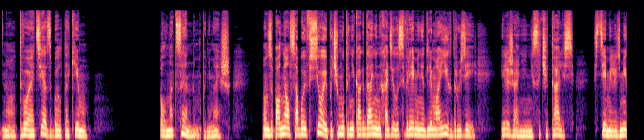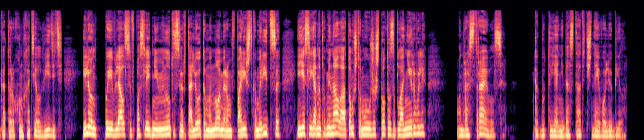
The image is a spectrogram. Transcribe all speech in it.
Но твой отец был таким полноценным, понимаешь? Он заполнял собой все, и почему-то никогда не находилось времени для моих друзей. Или же они не сочетались с теми людьми, которых он хотел видеть, или он появлялся в последнюю минуту с вертолетом и номером в парижском Рице, и если я напоминала о том, что мы уже что-то запланировали, он расстраивался, как будто я недостаточно его любила.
